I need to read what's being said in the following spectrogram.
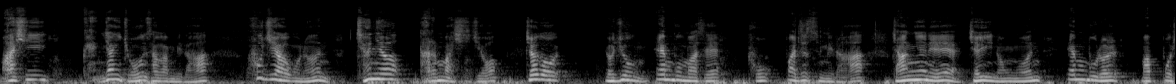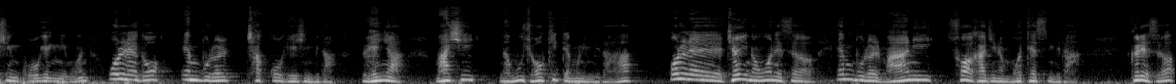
맛이 굉장히 좋은 사과입니다. 후지하고는 전혀 다른 맛이죠. 저도 요즘 엠부 맛에 푹 빠졌습니다. 작년에 저희 농원 엠부를 맛보신 고객님은 올해도 엠부를 찾고 계십니다. 왜냐? 맛이 너무 좋기 때문입니다. 원래 저희 농원에서 엠부를 많이 수확하지는 못했습니다. 그래서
